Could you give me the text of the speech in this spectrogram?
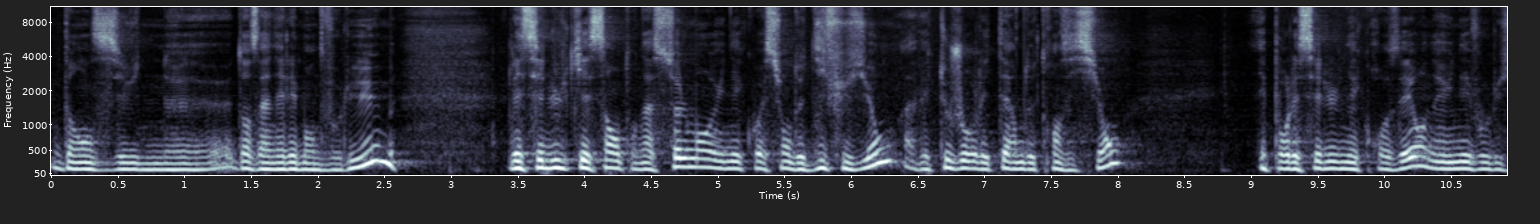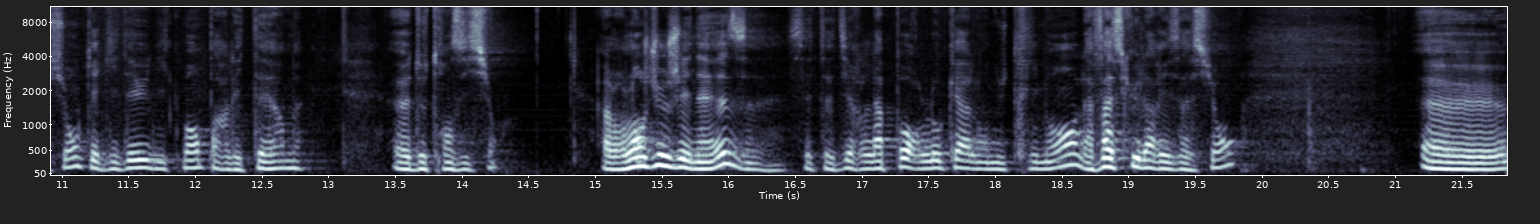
dans, une, dans un élément de volume. Les cellules quiescentes, on a seulement une équation de diffusion avec toujours les termes de transition. Et pour les cellules nécrosées, on a une évolution qui est guidée uniquement par les termes euh, de transition. Alors l'angiogénèse, c'est-à-dire l'apport local en nutriments, la vascularisation, euh, euh,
